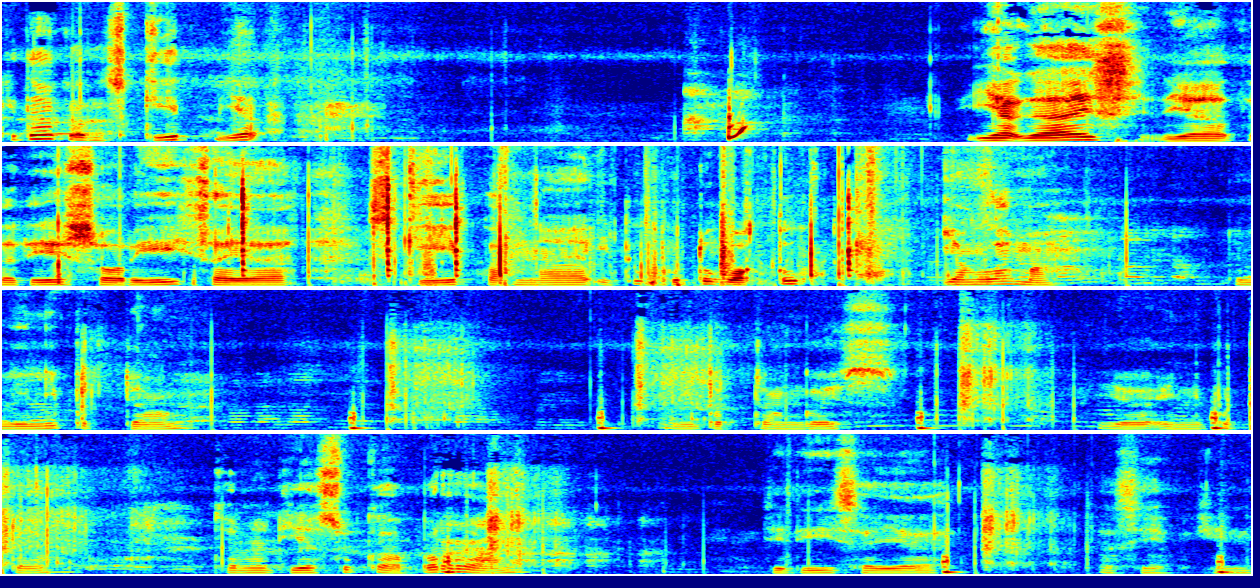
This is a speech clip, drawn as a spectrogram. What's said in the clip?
Kita akan skip ya. Ya guys. Ya tadi sorry saya skip karena itu butuh waktu yang lama. Dan ini pedang. Ini pedang guys. Ya ini pedang. Karena dia suka perang jadi saya kasih begini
